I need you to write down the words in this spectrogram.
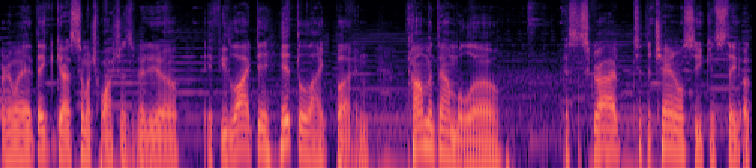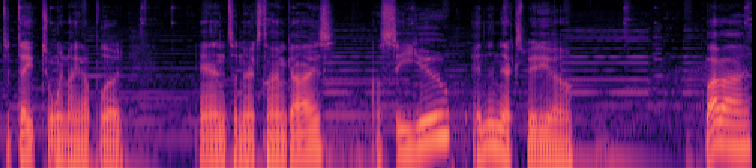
Anyway, thank you guys so much for watching this video. If you liked it, hit the like button, comment down below, and subscribe to the channel so you can stay up to date to when I upload. And until next time, guys, I'll see you in the next video. Bye bye.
